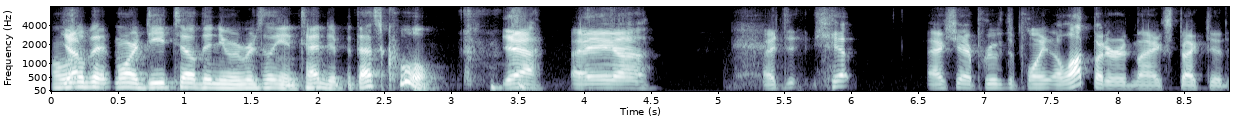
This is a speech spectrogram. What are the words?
A yep. little bit more detailed than you originally intended, but that's cool. yeah, I uh, I did. Yep. Actually, I proved the point a lot better than I expected.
